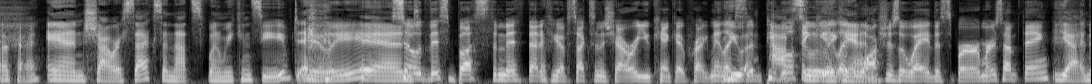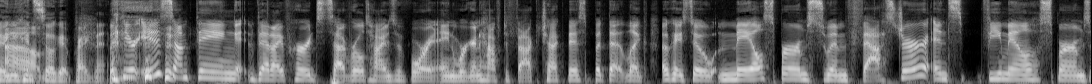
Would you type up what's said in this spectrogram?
Okay. And shower sex, and that's when we conceived. Really? and so this busts the myth that if you have sex in the shower, you can't get pregnant. Like people think it like can. washes away the sperm or something. yeah, no, you can Um, still get pregnant. But there is something that I've heard several times before, and we're going to have to fact check this. But that, like, okay, so male sperms swim faster, and s- female sperms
